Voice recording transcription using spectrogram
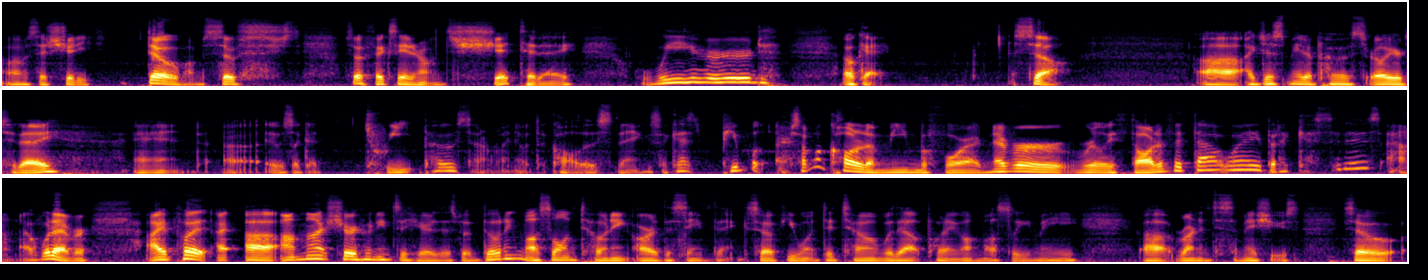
I almost said shitty, dope. I'm so so fixated on shit today. Weird. Okay, so uh, I just made a post earlier today, and uh, it was like a tweet post. I don't really know what to call those things. I guess people or someone called it a meme before. I've never really thought of it that way, but I guess it is. I don't know. Whatever. I put. Uh, I'm not sure who needs to hear this, but building muscle and toning are the same thing. So if you want to tone without putting on muscle, you may uh, run into some issues. So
